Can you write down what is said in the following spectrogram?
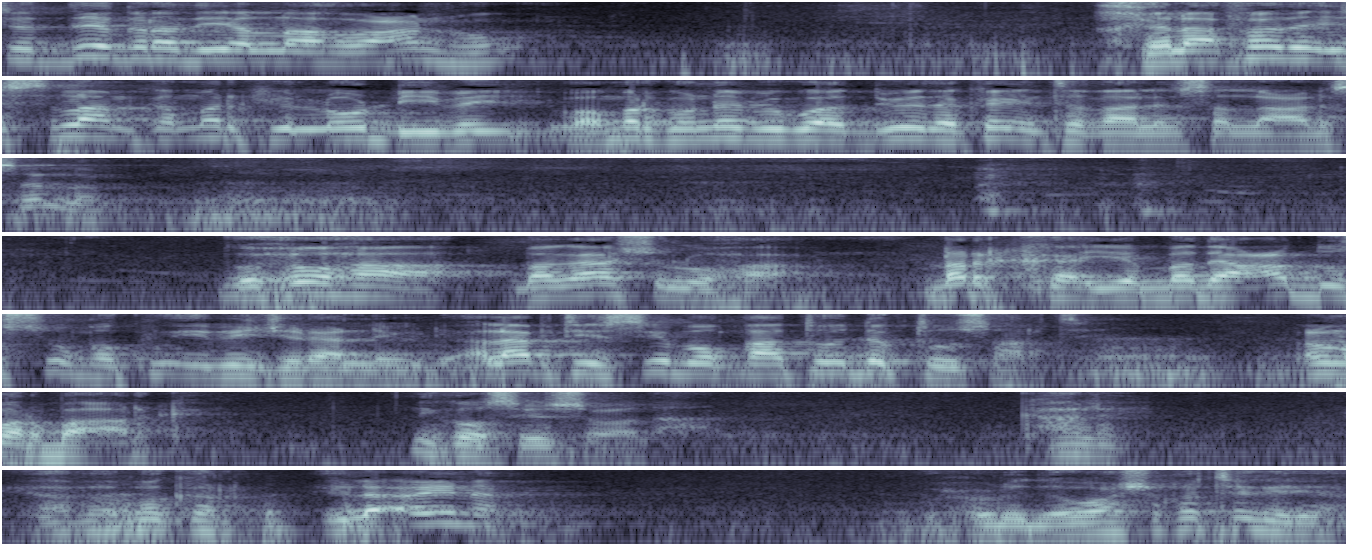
sidiiq radia allahu canhu khilaafada islaamka markii loo dhiibay waa markuu nebigu adduunyada ka intiqaalay sal alla alay slam wuxuu ahaa bagaashlu ahaa. Dharka iyo badeecaddu suuqa ku iibin jiraa la yidhi. Alaabtiisiibuu qaatoo degtuu saartay. Cumar baa arkay. Ninkoo sii socda kaale ya abaa bakar ilaa ayna? Wuxuu hi de waa shaqo tegaya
